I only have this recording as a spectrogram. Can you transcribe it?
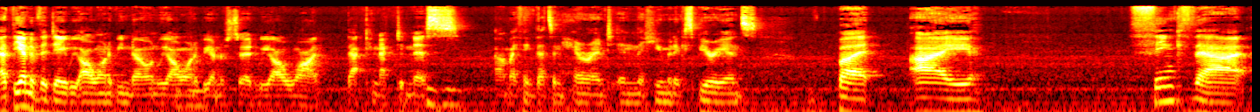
at the end of the day we all want to be known we all want to be mm-hmm. understood we all want that connectedness. Mm-hmm. Um, i think that's inherent in the human experience. But i think that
